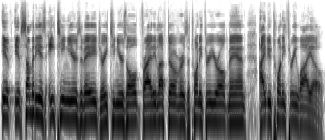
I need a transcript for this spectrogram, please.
If if somebody is 18 years of age or 18 years old, Friday leftovers, a 23 year old man, I do 23YO.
